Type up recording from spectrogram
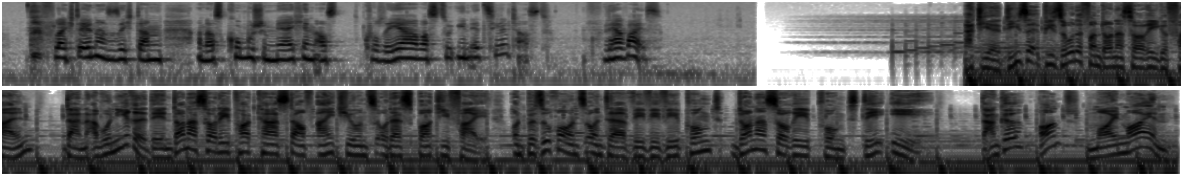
Vielleicht erinnern sie sich dann an das komische Märchen aus Korea, was du ihnen erzählt hast. Wer weiß. Dir diese Episode von Donasori gefallen? Dann abonniere den Donasori Podcast auf iTunes oder Spotify und besuche uns unter www.donasori.de. Danke und moin moin!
